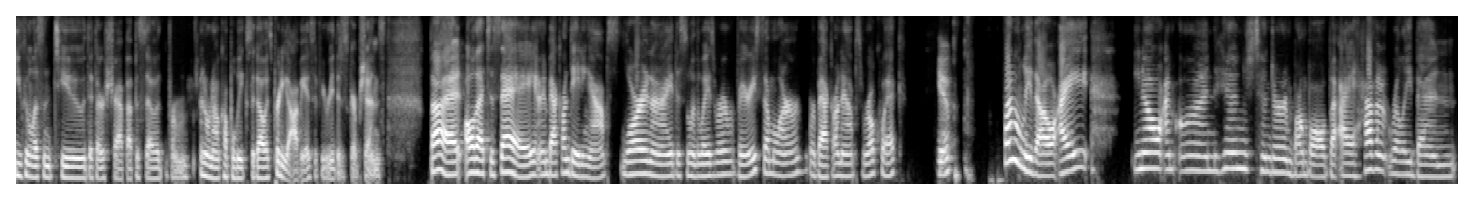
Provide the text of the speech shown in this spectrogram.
you can listen to the Thirst Trap episode from I don't know a couple weeks ago. It's pretty obvious if you read the descriptions. But all that to say, I'm back on dating apps. Laura and I, this is one of the ways we're very similar. We're back on apps real quick. Yep. Funnily though, I you know, I'm on Hinge, Tinder, and Bumble, but I haven't really been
